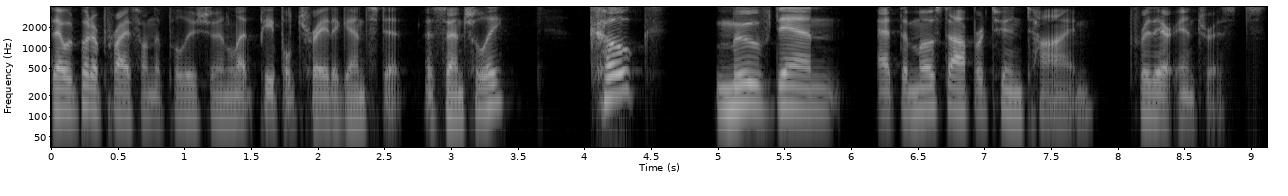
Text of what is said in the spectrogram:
that would put a price on the pollution and let people trade against it, essentially. Koch moved in at the most opportune time for their interests,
